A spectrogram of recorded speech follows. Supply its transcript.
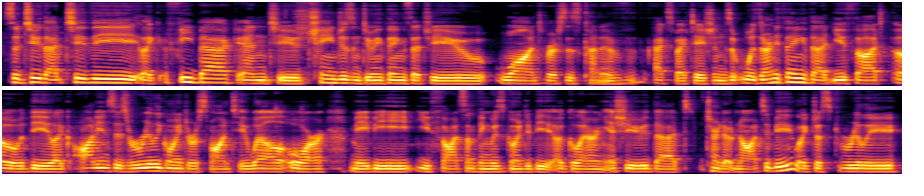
So to that, to the like feedback and to changes and doing things that you want versus kind of expectations, was there anything that you thought, oh, the like audience is really going to respond to well, or maybe you thought something was going to be a glaring issue that turned out not to be, like just really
